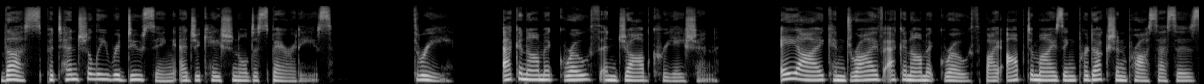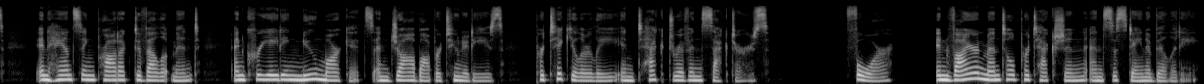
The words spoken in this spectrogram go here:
thus potentially reducing educational disparities. 3. Economic growth and job creation. AI can drive economic growth by optimizing production processes, enhancing product development, and creating new markets and job opportunities, particularly in tech driven sectors. 4. Environmental protection and sustainability.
